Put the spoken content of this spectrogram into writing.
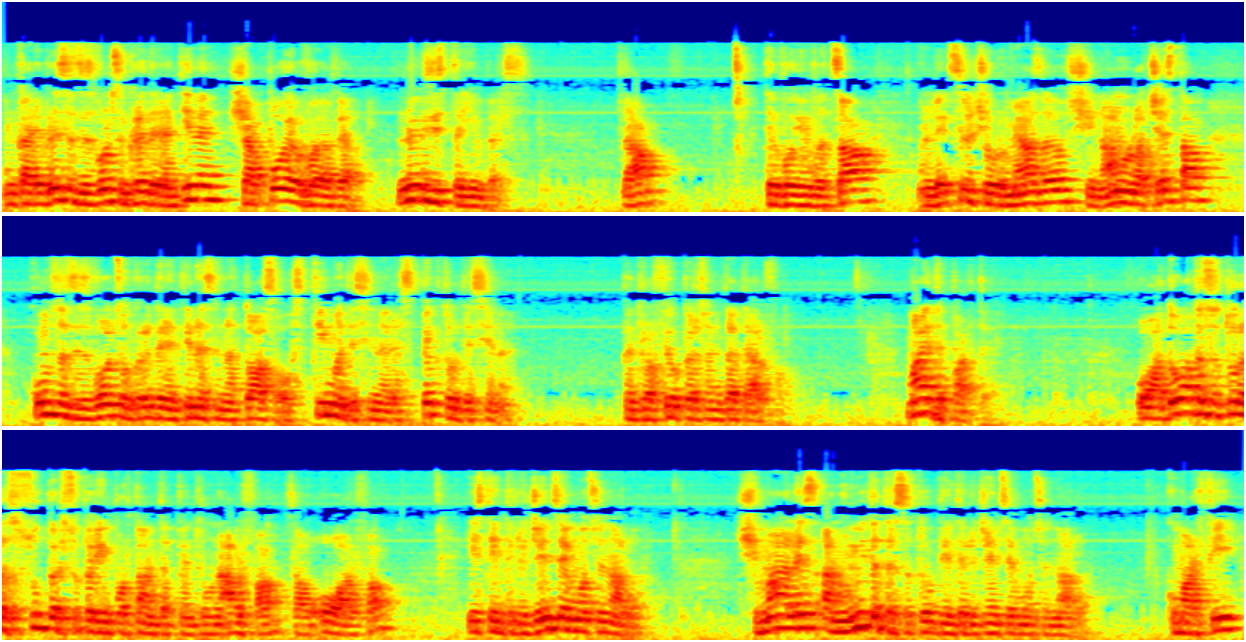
în care vrei să dezvolți încrederea în tine și apoi o voi avea. Nu există invers. Da? Te voi învăța în lecțiile ce urmează și în anul acesta cum să dezvolți o încredere în tine sănătoasă, o stimă de sine, respectul de sine, pentru a fi o personalitate alfa. Mai departe, o a doua trăsătură super, super importantă pentru un alfa sau o alfa este inteligența emoțională și mai ales anumite trăsături de inteligență emoțională, cum ar fi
